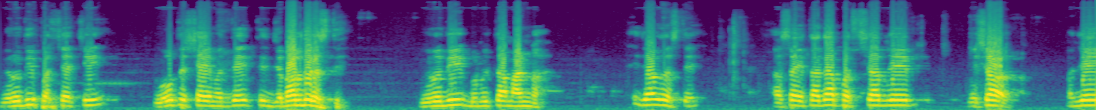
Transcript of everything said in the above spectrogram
विरोधी पक्षाची लोकशाहीमध्ये ती जबाबदार असते. विरोधी भूमिका मांडणं हे जबाबदार असते. असं एखाद्या पक्षामध्ये देशावर म्हणजे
